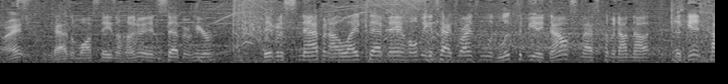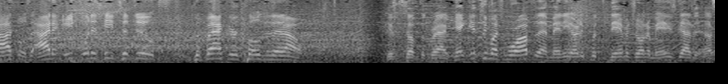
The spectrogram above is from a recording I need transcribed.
All right. Kazimoff stays 107 here. Able to snap, and I like that, man. Homing attack Ryanson would look to be a down smash coming out now. Again, Cosmos out of eight. What is he to do? The backer closes it out. Gets himself the grab. Can't get too much more off of that, man. He already put the damage on him, man. He's got a,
